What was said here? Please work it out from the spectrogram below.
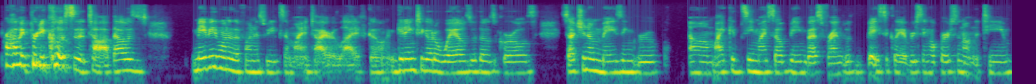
probably pretty close to the top. That was maybe one of the funnest weeks of my entire life. Going, getting to go to Wales with those girls, such an amazing group. Um, I could see myself being best friends with basically every single person on the team.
